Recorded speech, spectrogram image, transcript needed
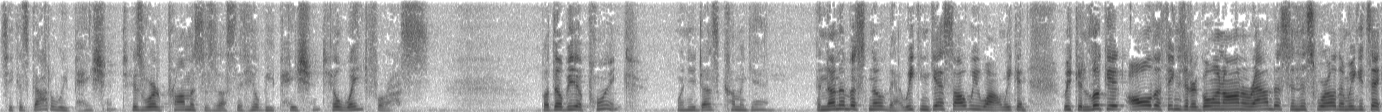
See, because God will be patient. His word promises us that He'll be patient. He'll wait for us. But there'll be a point when He does come again. And none of us know that. We can guess all we want. We can, we can look at all the things that are going on around us in this world and we can say,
